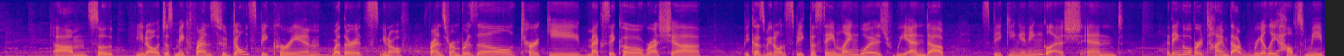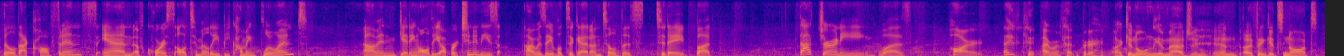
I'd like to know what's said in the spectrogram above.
Um, so, you know, just make friends who don't speak Korean, whether it's, you know, friends from Brazil, Turkey, Mexico, Russia. Because we don't speak the same language, we end up speaking in English. And I think over time that really helped me build that confidence and, of course, ultimately becoming fluent um, and getting all the opportunities I was able to get until this to date. But that journey was hard. I remember. I can only imagine. And I think it's not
